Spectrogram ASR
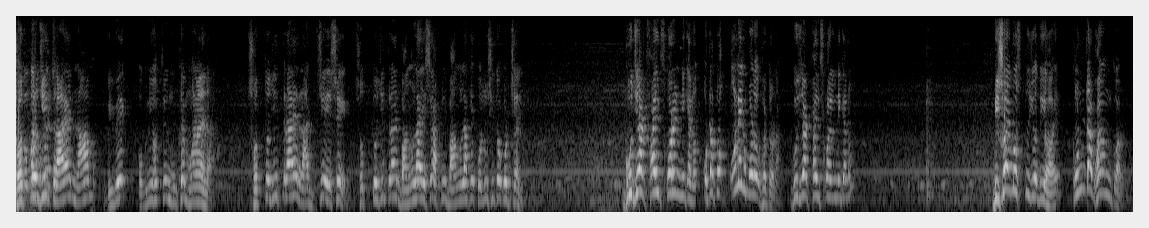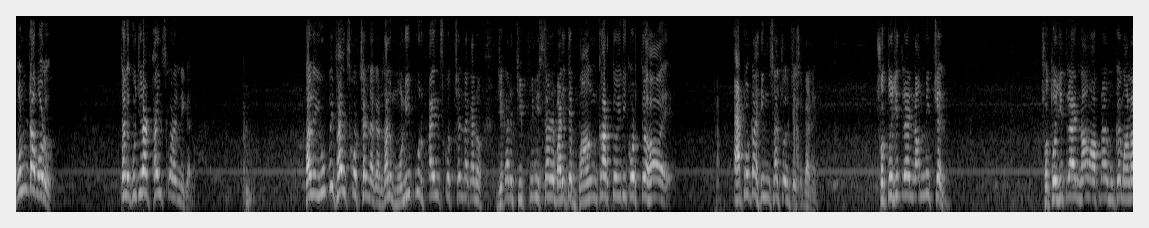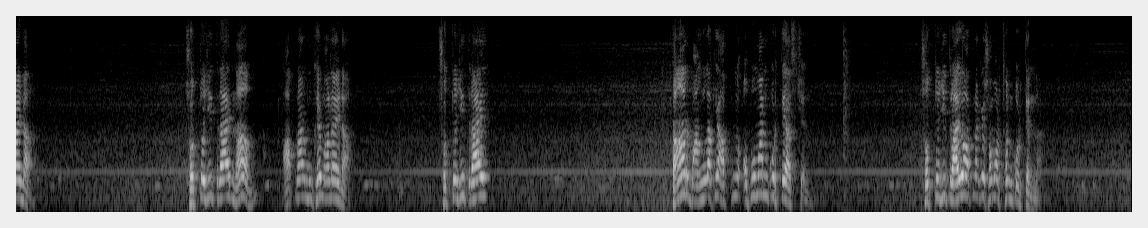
সত্যজিৎ রায়ের নাম বিবেক অগ্নিহোত্রীর মুখে মানায় না। সত্যজিৎ রায় রাজ্যে এসে, সত্যজিৎ রায়ের বাংলা এসে আপনি বাংলাকে কলুষিত করছেন। গুজরাট ফাইলস করেননি কেন? ওটা তো অনেক বড় ঘটনা। গুজরাট ফাইলস করেননি কেন? বিষয়বস্তু যদি হয়, কোনটা ভয়ঙ্কর, কোনটা বড়, তাহলে গুজরাট ফাইলস করেননি কেন? তাহলে ইউপি ফাইলস করছেন না কেন? তাহলে মণিপুর ফাইলস করছেন না কেন? যেখানে চিফ মিনিস্টারের বাড়িতে বাংকার তৈরি করতে হয়। এতটা হিংসা চলছে সেখানে। সত্যজিৎ রায়ের নাম নিচ্ছেন। সত্যজিৎ রায়ের নাম আপনার মুখে মানায় না। সত্যজিৎ রায়ের নাম আপনার মুখে মানায় না। সত্যজিৎ রায় তার বাংলাকে আপনি অপমান করতে আসছেন। সত্যজিৎ রায়ও আপনাকে সমর্থন করতেন না।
